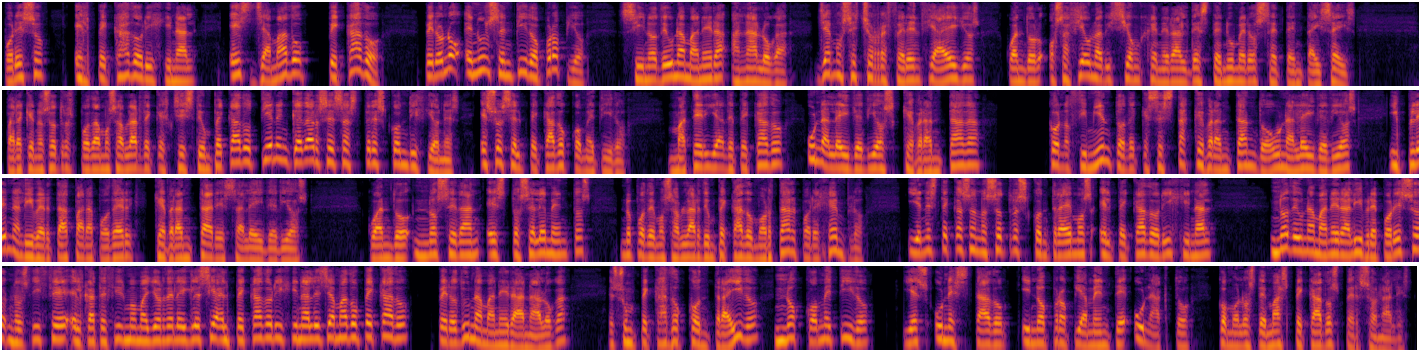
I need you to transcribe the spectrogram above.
Por eso, el pecado original es llamado pecado, pero no en un sentido propio, sino de una manera análoga. Ya hemos hecho referencia a ellos cuando os hacía una visión general de este número 76. Para que nosotros podamos hablar de que existe un pecado, tienen que darse esas tres condiciones. Eso es el pecado cometido. Materia de pecado, una ley de Dios quebrantada, conocimiento de que se está quebrantando una ley de Dios y plena libertad para poder quebrantar esa ley de Dios. Cuando no se dan estos elementos, no podemos hablar de un pecado mortal, por ejemplo, y en este caso nosotros contraemos el pecado original no de una manera libre. Por eso nos dice el Catecismo Mayor de la Iglesia, el pecado original es llamado pecado, pero de una manera análoga. Es un pecado contraído, no cometido, y es un estado y no propiamente un acto como los demás pecados personales.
